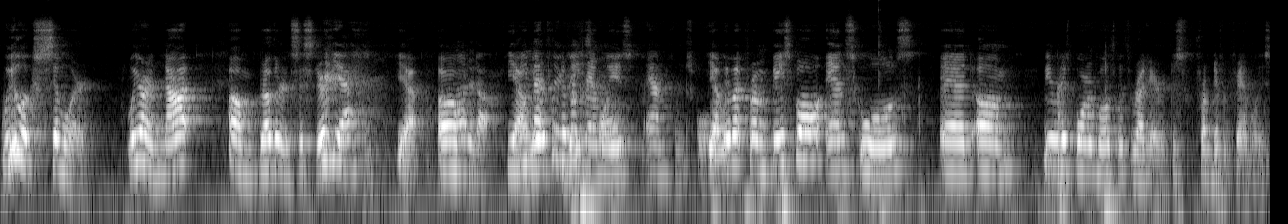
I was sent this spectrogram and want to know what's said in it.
We look similar. We are not um, brother and sister. Yeah. Yeah. Um, Not at all. yeah, we we met from different families. and from school. Yeah, we met from baseball and schools, and um, we were just born both with red hair, just from different families.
